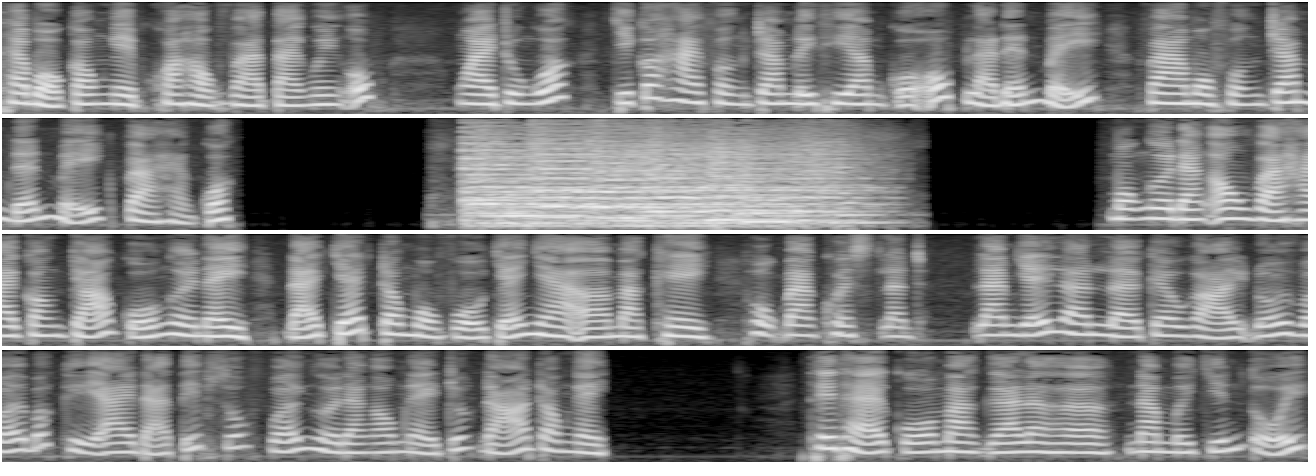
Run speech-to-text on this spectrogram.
Theo Bộ Công nghiệp, Khoa học và Tài nguyên Úc, ngoài Trung Quốc, chỉ có 2% lithium của Úc là đến Mỹ và 1% đến Mỹ và Hàn Quốc. Một người đàn ông và hai con chó của người này đã chết trong một vụ cháy nhà ở Mackay thuộc bang Queensland, làm dấy lên lời kêu gọi đối với bất kỳ ai đã tiếp xúc với người đàn ông này trước đó trong ngày. Thi thể của Mark Gallagher, 59 tuổi,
